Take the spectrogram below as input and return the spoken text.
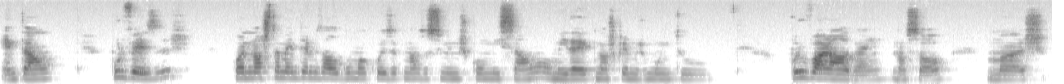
Então, por vezes, quando nós também temos alguma coisa que nós assumimos como missão, ou uma ideia que nós queremos muito provar a alguém, não só, mas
